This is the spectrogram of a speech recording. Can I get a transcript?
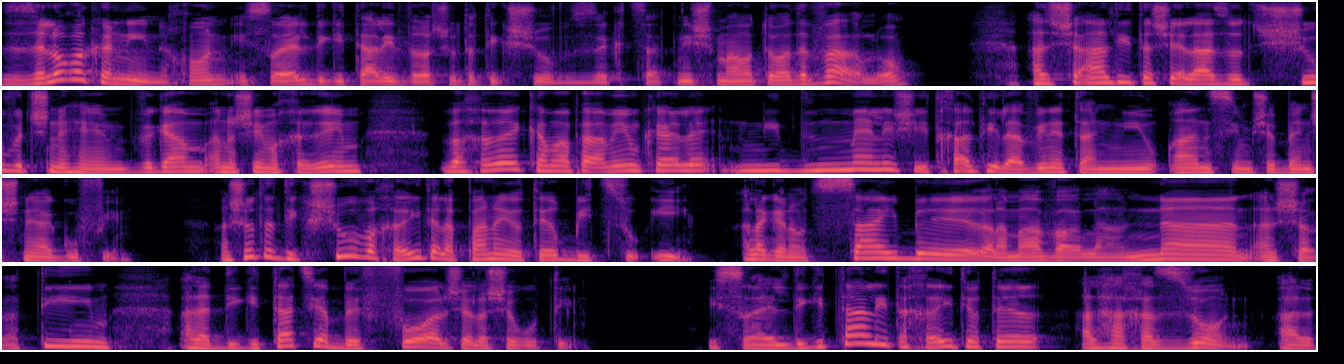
זה לא רק אני, נכון? ישראל דיגיטלית ורשות התקשוב, זה קצת נשמע אותו הדבר, לא? אז שאלתי את השאלה הזאת שוב את שניהם, וגם אנשים אחרים, ואחרי כמה פעמים כאלה, נדמה לי שהתחלתי להבין את הניואנסים שבין שני הגופים. רשות התקשוב אחראית על הפן היותר ביצועי, על הגנות סייבר, על המעבר לענן, על שרתים, על הדיגיטציה בפועל של השירותים. ישראל דיגיטלית אחראית יותר על החזון, על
